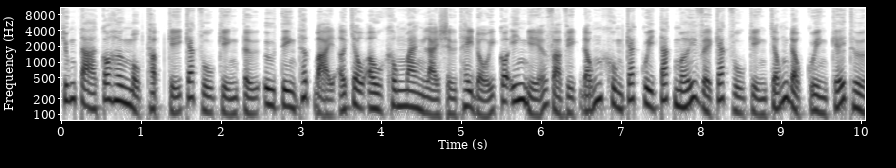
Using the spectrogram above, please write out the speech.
Chúng ta có hơn một thập kỷ các vụ kiện tự ưu tiên thất bại ở châu Âu không mang lại sự thay đổi có ý nghĩa và việc đóng khung các quy tắc mới về các vụ kiện chống độc quyền kế thừa,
